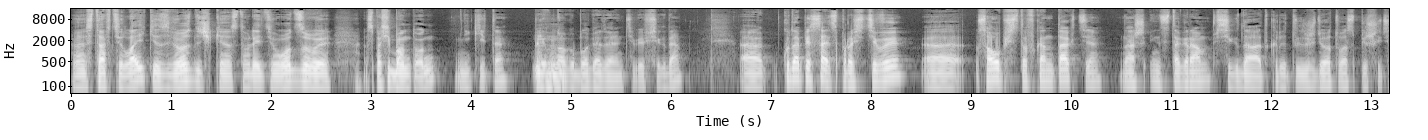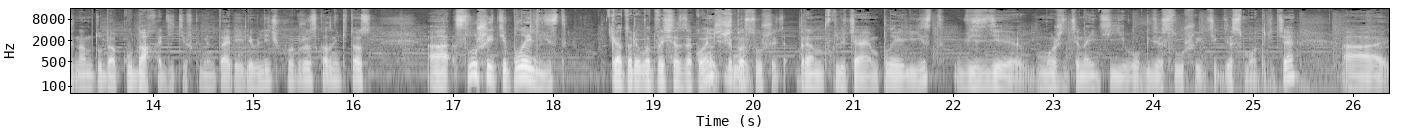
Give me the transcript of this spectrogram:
э, ставьте лайки, звездочки, оставляйте отзывы. Спасибо, Антон. Никита, премного благодарен тебе всегда. Э, Куда писать, спросите вы. Э, Сообщество ВКонтакте, наш Инстаграм всегда открыт и ждет вас. Пишите нам туда, куда хотите, в комментарии или в личку, как уже сказал Никитос. Слушайте плейлист, который вот вы сейчас закончили Точно. послушать. Прям включаем плейлист. Везде можете найти его, где слушаете, где смотрите. А,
